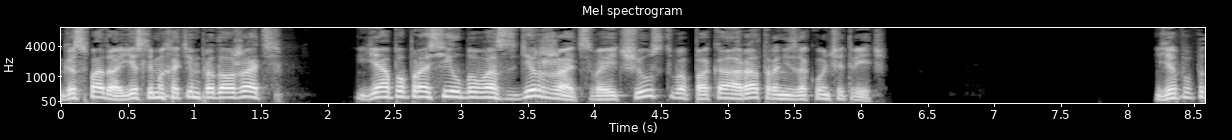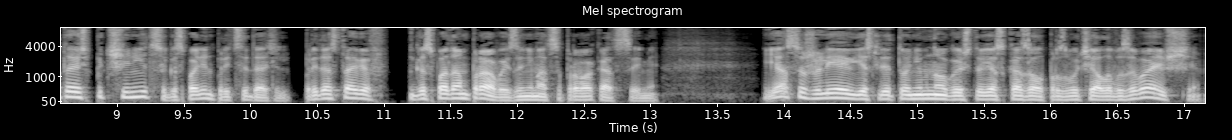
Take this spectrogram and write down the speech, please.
«Господа, если мы хотим продолжать, я попросил бы вас сдержать свои чувства, пока оратор не закончит речь». «Я попытаюсь подчиниться, господин председатель, предоставив господам правой заниматься провокациями. Я сожалею, если то немногое, что я сказал, прозвучало вызывающе.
